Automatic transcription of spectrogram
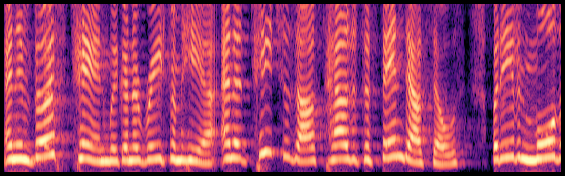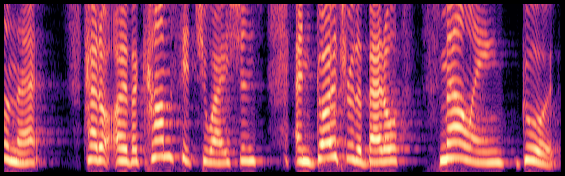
And in verse 10, we're going to read from here, and it teaches us how to defend ourselves, but even more than that, how to overcome situations and go through the battle smelling good.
